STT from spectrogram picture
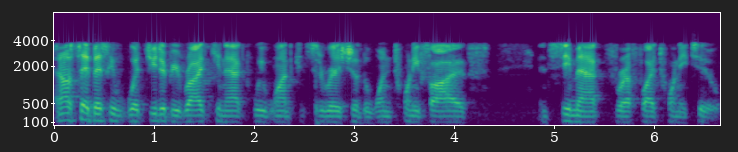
And I'll say basically with GWRideConnect, we want consideration of the 125 and CMAQ for FY22.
